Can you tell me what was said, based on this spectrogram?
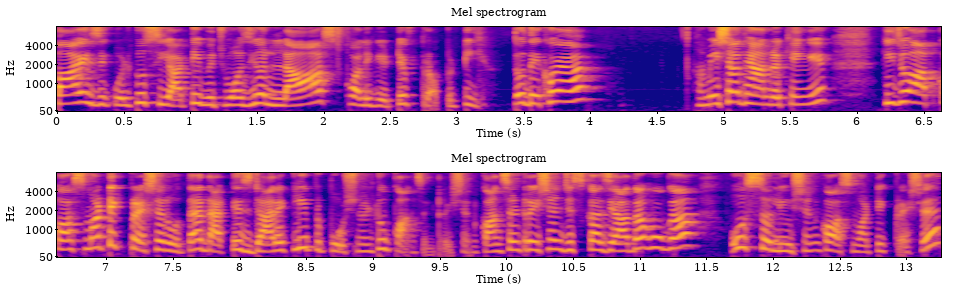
Pi is equal to C R T which was your last colligative property तो देखो यार हमेशा ध्यान रखेंगे कि जो आपका ऑस्मोटिक प्रेशर होता है that is directly proportional to concentration concentration जिसका ज़्यादा होगा, उस सोल्यूशन का ऑस्मोटिक प्रेशर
